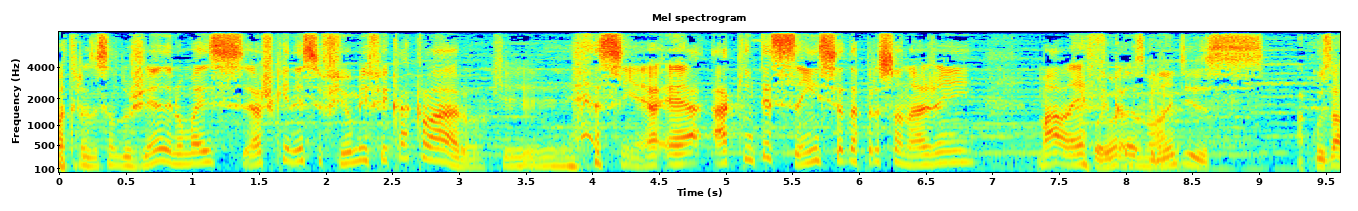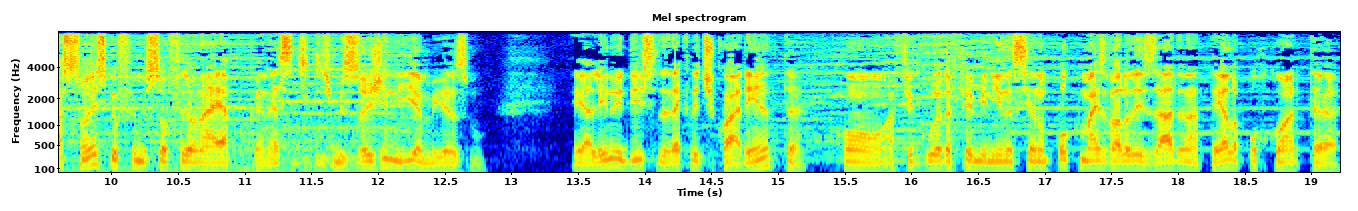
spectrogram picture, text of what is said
uma transição do gênero, mas acho que nesse filme fica claro que assim é, é a quintessência da personagem maléfica. Foi uma das grandes acusações que o filme sofreu na época, né, de, de misoginia mesmo. E ali no início da década de 40, com a figura feminina sendo um pouco mais valorizada na tela por conta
